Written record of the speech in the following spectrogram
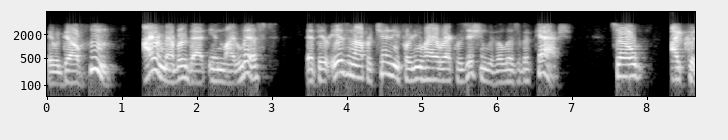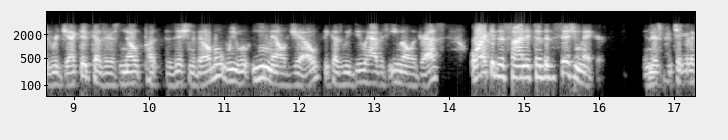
They would go, hmm, I remember that in my list that there is an opportunity for a new hire requisition with Elizabeth Cash. So I could reject it because there's no position available. We will email Joe because we do have his email address, or I could assign it to the decision maker. In this particular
